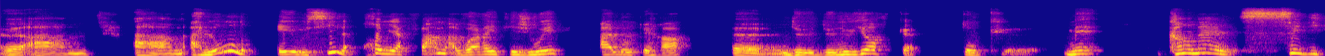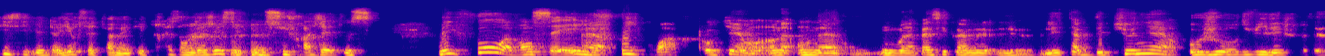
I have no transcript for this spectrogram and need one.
à, à, à, Londres, et aussi la première femme à avoir été jouée à l'opéra euh, de, de, New York. Donc, euh, mais quand même, c'est difficile. Et d'ailleurs, cette femme a été très engagée, c'est une suffragette aussi. Mais il faut avancer, il faut y croire. Ok, on a, on a, on a passé quand même l'étape des pionnières. Aujourd'hui, les choses, elles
